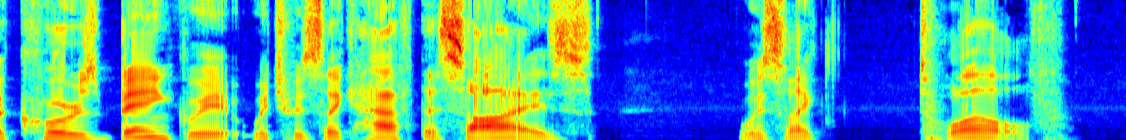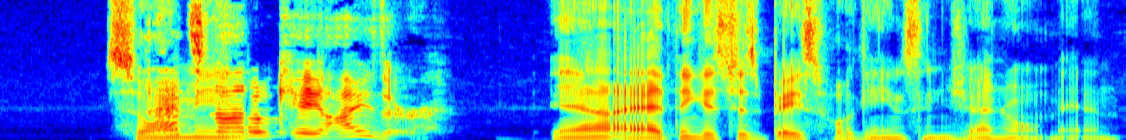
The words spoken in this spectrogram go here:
a Coors banquet, which was like half the size, was like 12. So, That's I mean, not okay either. yeah, I I think it's just baseball games in general, man.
